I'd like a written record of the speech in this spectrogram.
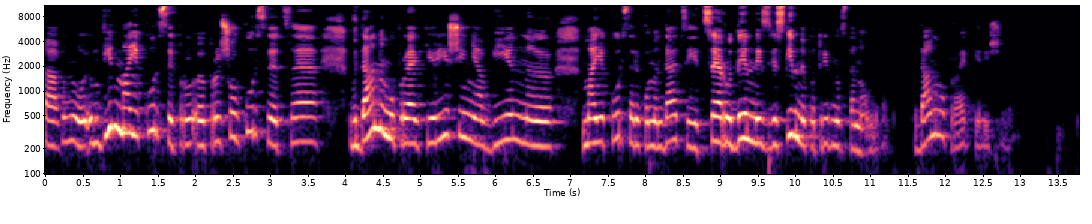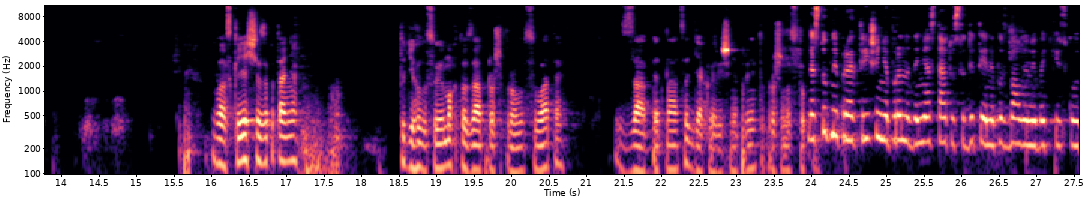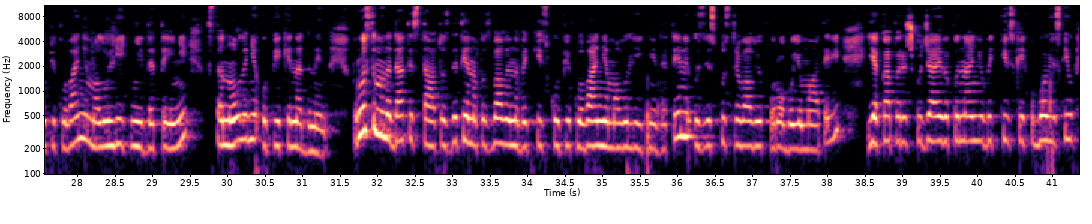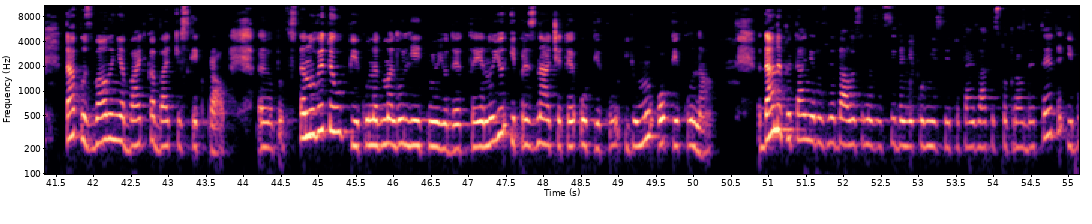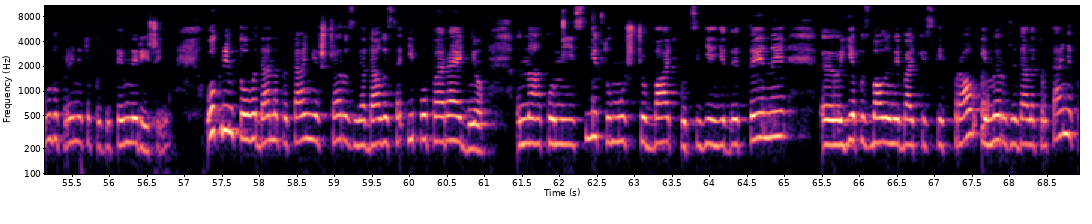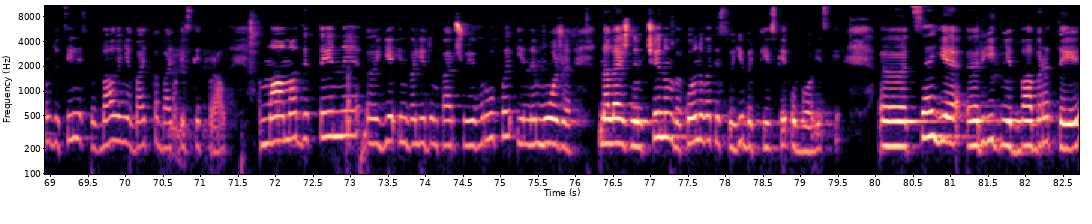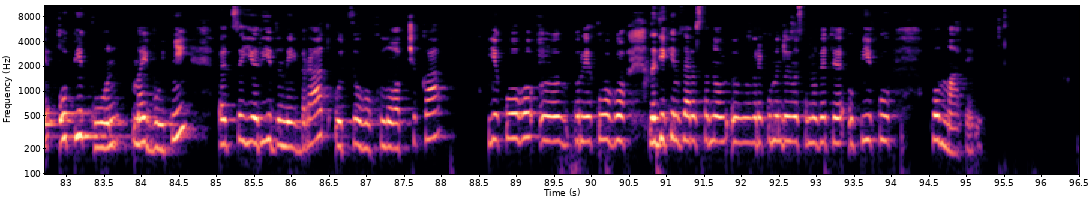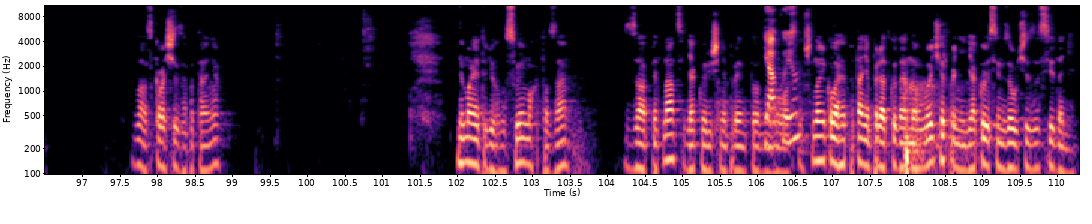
Так, ну він має курси, е, пройшов курси. Це в даному проєкті рішення він е, має курси рекомендації. Це родинних зв'язків не потрібно встановлювати. В даному проєкті рішення. Будь ласка, є ще запитання? Тоді голосуємо. Хто за, прошу проголосувати. За 15. Дякую, рішення прийнято. Прошу наступне. Наступний проект рішення про надання статусу дитини, позбавленої батьківського опікування малолітній дитині, встановлення опіки над ним. Просимо надати статус дитина, позбавлена батьківського опікування малолітньої дитини у зв'язку з тривалою хворобою матері, яка перешкоджає виконанню батьківських обов'язків, та позбавлення батька батьківських прав. Е, Встановити опіку над малолітньою дитиною і призначити опіку йому опікуна. Дане питання розглядалося на засіданні комісії питань захисту прав дитини і було прийнято позитивне рішення. Окрім того, дане питання ще розглядалося і попередньо на комісії, тому що батько цієї дитини е, є позбавлений батьківських прав, і ми розглядали питання про доцільність позбавлення батька батьківських прав. Мама дитини е, є інвалідом першої групи і не може належним чином виконувати свої батьківські обов'язки. Е, Це є рідні два брати, опікун майбутній. Е, Це є рідний брат оцього хлопчика, якого, е, про якого, над яким зараз станов, е, рекомендуємо встановити опіку по матері. Будь ласка, ваші запитання. Немає, тоді голосуємо. Хто за? За 15. Дякую, рішення прийнято одноголосно. Дякую. Шановні колеги, питання порядку денного вичерпані. Дякую всім за участь в засіданні.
